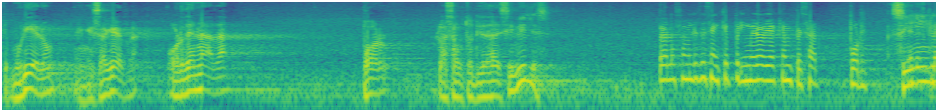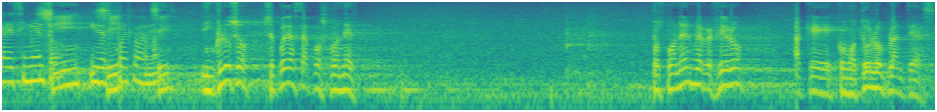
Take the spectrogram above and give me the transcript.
que murieron en esa guerra, ordenada por las autoridades civiles. Pero las familias decían que primero había que empezar por Sí, el esclarecimiento sí, y después sí, lo demás. Sí, incluso se puede hasta posponer. Posponer me refiero a que, como tú lo planteas,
